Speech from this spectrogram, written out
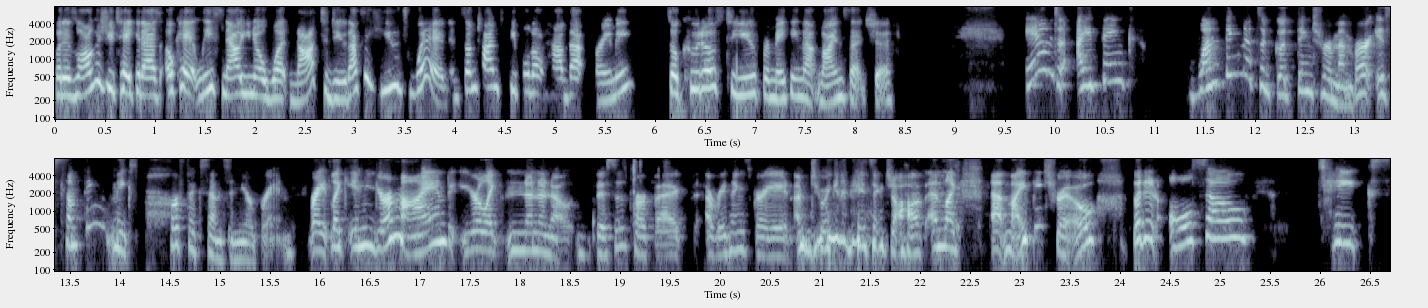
But as long as you take it as, okay, at least now you know what not to do, that's a huge win. And sometimes people don't have that framing. So kudos to you for making that mindset shift. And I think one thing that's a good thing to remember is something makes perfect sense in your brain, right? Like in your mind, you're like, no, no, no, this is perfect. Everything's great. I'm doing an amazing job. And like that might be true, but it also takes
